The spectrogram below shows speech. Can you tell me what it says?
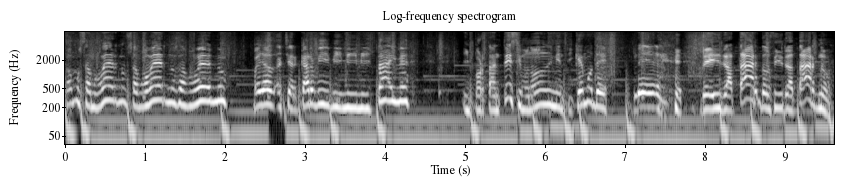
Vamos a movernos, a movernos, a movernos. Voy a cercar mi, mi, mi, timer. Importantísimo, no nos dimentiquemos de, de, de hidratarnos, hidratarnos.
